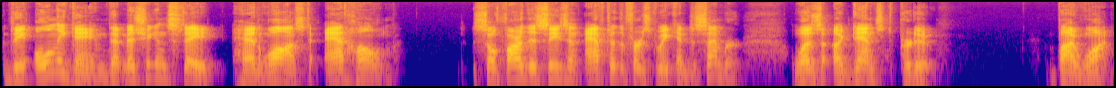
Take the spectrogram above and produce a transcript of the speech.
the only game that Michigan State had lost at home so far this season after the first week in December was against Purdue by one.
